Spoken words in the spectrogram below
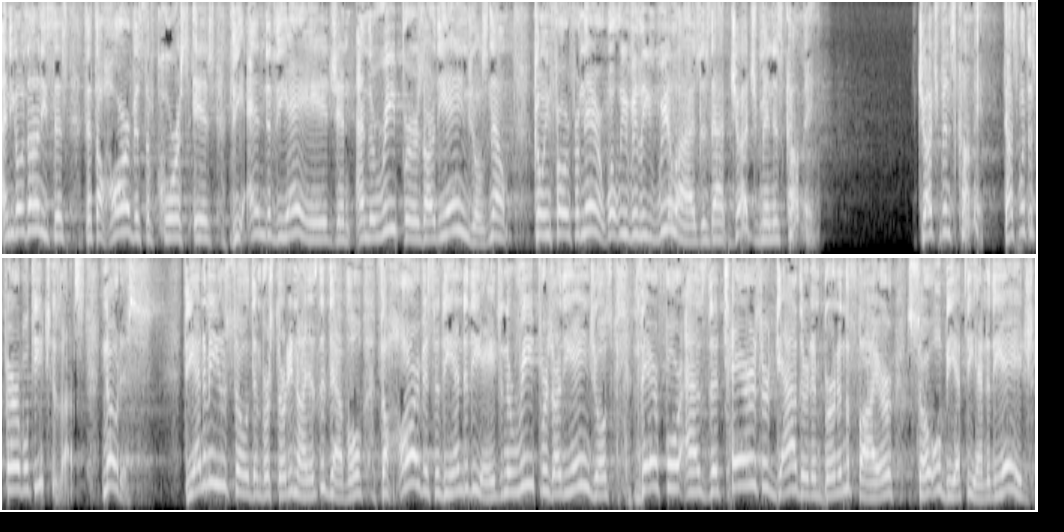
And he goes on, he says that the harvest, of course, is the end of the age and, and the reapers are the angels. Now, going forward from there, what we really realize is that judgment is coming. Judgment's coming. That's what this parable teaches us. Notice, the enemy who sowed them, verse 39, is the devil. The harvest is the end of the age and the reapers are the angels. Therefore, as the tares are gathered and burned in the fire, so it will be at the end of the age.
